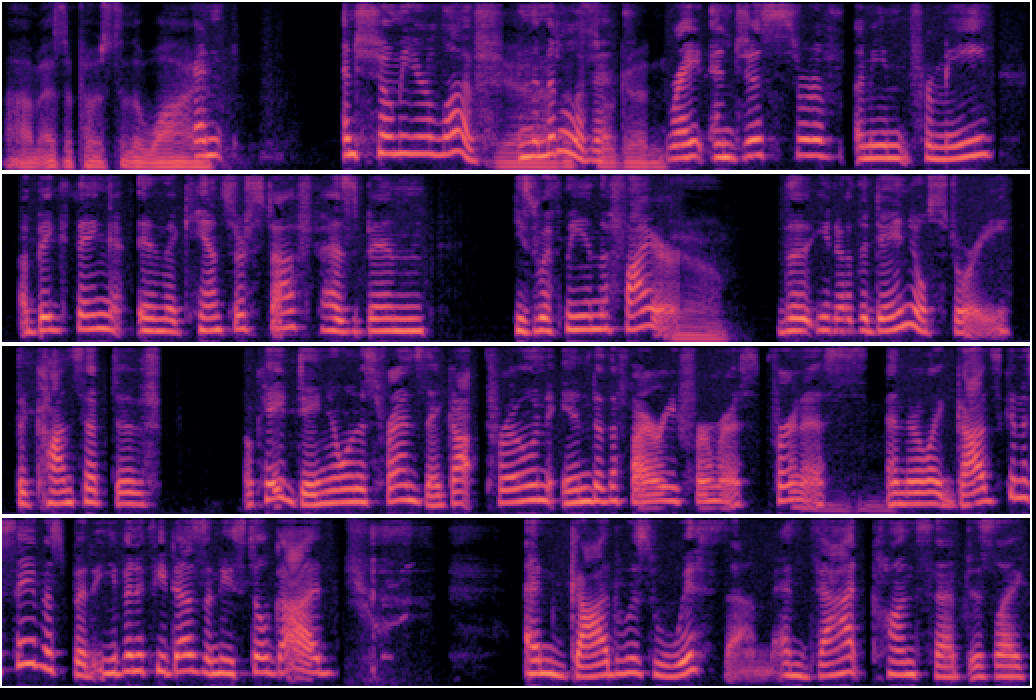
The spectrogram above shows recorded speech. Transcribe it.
Um, as opposed to the why. and and show me your love in the middle of so it good. right and just sort of i mean for me a big thing in the cancer stuff has been he's with me in the fire yeah. the you know the daniel story the concept of okay daniel and his friends they got thrown into the fiery furnace furnace Mm-hmm. and they're like god's going to save us but even if he doesn't he's still god and god was with them and that concept is like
